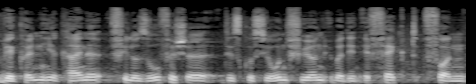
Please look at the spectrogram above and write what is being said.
Wir können hier keine philosophische Diskussion führen über den Effekt von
